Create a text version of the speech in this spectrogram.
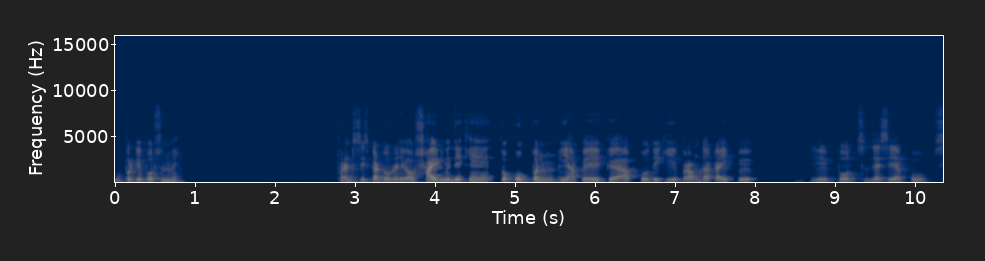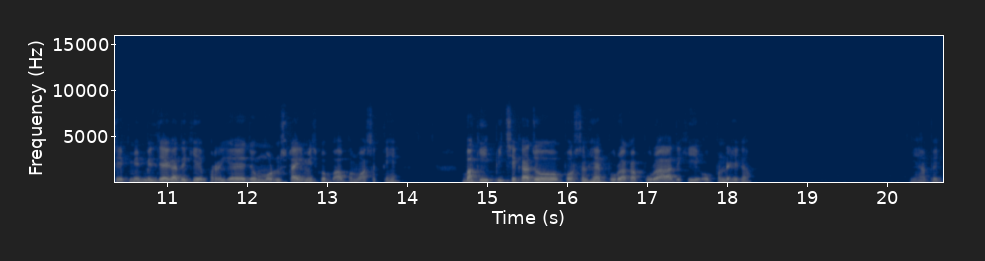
ऊपर के पोर्शन में फ्रंट से इसका डोर रहेगा। और साइड में देखें तो ओपन यहाँ पे एक आपको देखिए बरामदा टाइप ये पोर्च जैसे आपको शेप में मिल जाएगा। देखिए जो मॉडर्न स्टाइल में इसको आप बनवा सकते हैं। बाकी पीछे का जो पोर्शन है, पूरा का पूरा देखिए ओपन रहेगा। यहाँ पे।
